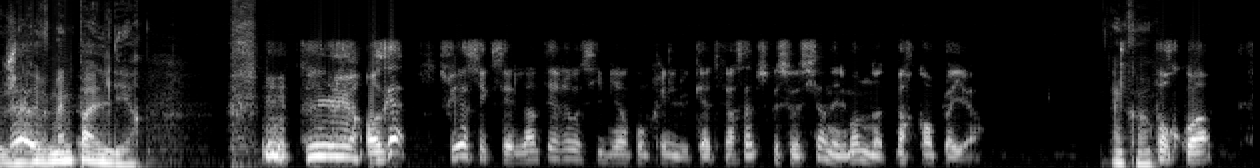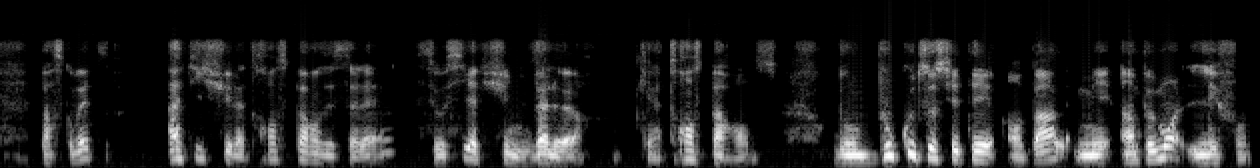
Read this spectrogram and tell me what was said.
J'arrive même pas à le dire. en tout cas, ce que je veux dire, c'est que c'est l'intérêt aussi bien compris de Lucas de faire ça, parce que c'est aussi un élément de notre marque employeur. D'accord. Pourquoi? Parce qu'en fait, afficher la transparence des salaires, c'est aussi afficher une valeur qui est la transparence, dont beaucoup de sociétés en parlent, mais un peu moins les font.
